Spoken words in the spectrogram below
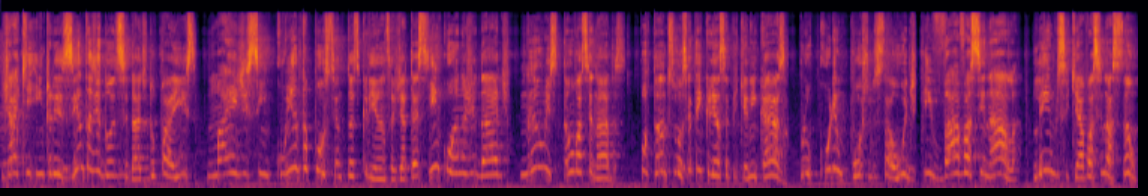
já que em 312 cidades do país, mais de 50% das crianças de até 5 anos de idade não estão vacinadas. Portanto, se você tem criança pequena em casa, procure um posto de saúde e vá vaciná-la. Lembre-se que a vacinação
